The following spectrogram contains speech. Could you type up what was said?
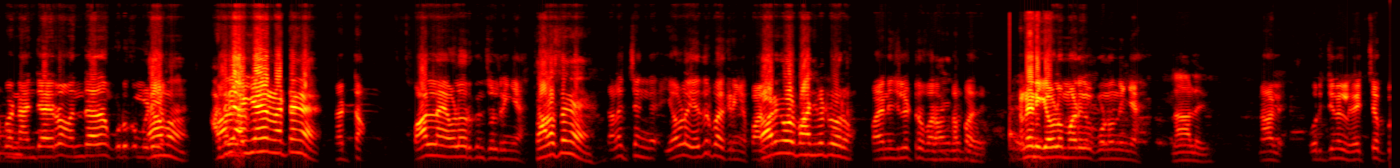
அப்ப அஞ்சாயிரம் ரூபாய் வந்தாதான் கொடுக்க முடியும். ஆமா. அதுல ஐயாயிரம் நட்டங்க. நட்டம். பால்லாம் எவ்வளவு இருக்குன்னு சொல்றீங்க? தலசங்க. தலைச்சங்க. எவ்வளவு எதிர்பார்க்கறீங்க பாருங்க ஒரு பாஞ்சு லிட்டர் வரும். பதினஞ்சு லிட்டர் வரும். தப்பாது. அண்ணா இன்னைக்கு எவ்வளவு மாடுகள் கொண்டு வந்தீங்க? நாலு. நாலு. ஒரிஜினல் ஹெச்அப்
